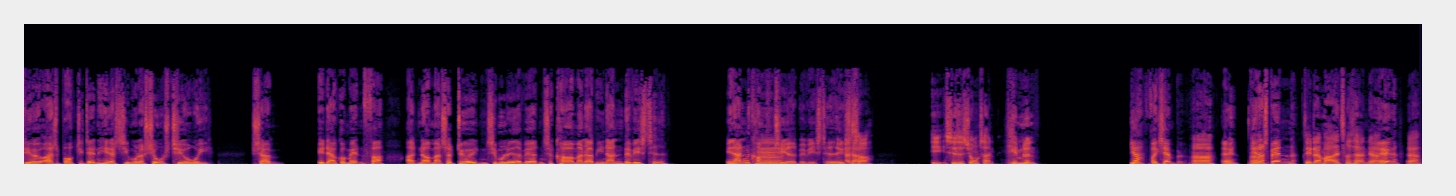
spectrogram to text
bliver jo også brugt i den her simulationsteori, som et argument for, at når man så dør i den simulerede verden, så kommer man op i en anden bevidsthed. En anden komputeret mm. bevidsthed, ikke Altså, i citationstegn, himlen. Ja, for eksempel. Ja. Ikke? Det er Ja. da spændende. Det er da meget interessant, ja. Ikke? Ja.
